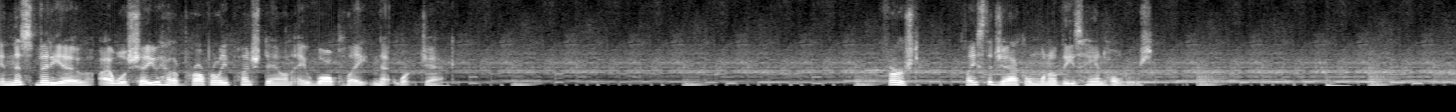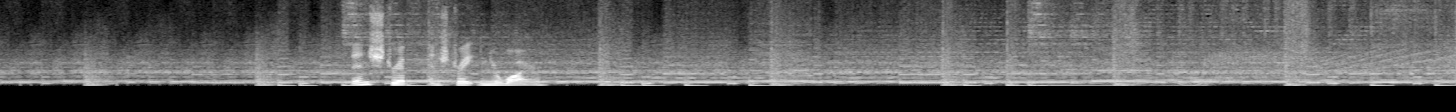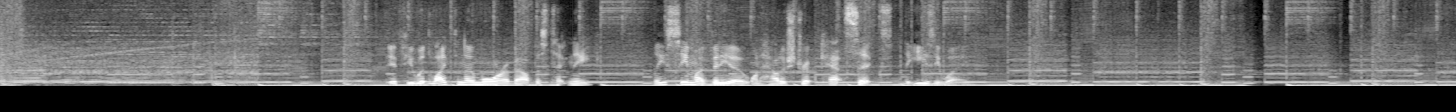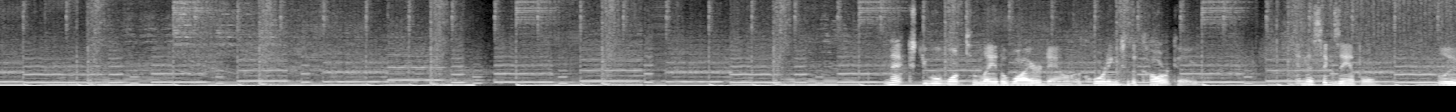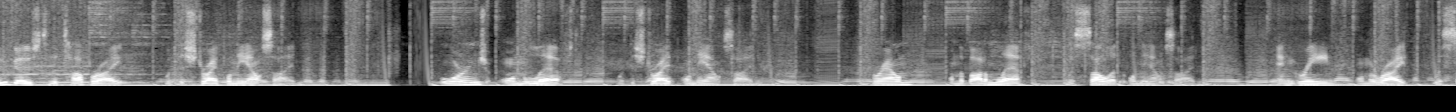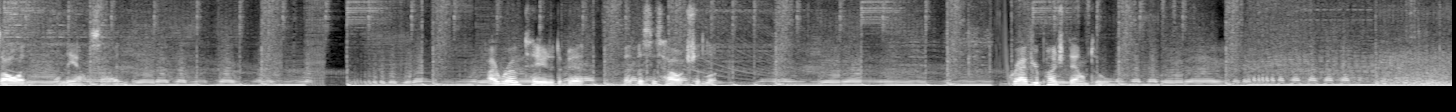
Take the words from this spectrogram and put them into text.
In this video, I will show you how to properly punch down a wall plate network jack. First, place the jack on one of these hand holders. Then strip and straighten your wire. If you would like to know more about this technique, please see my video on how to strip Cat 6 the easy way. Next, you will want to lay the wire down according to the color code. In this example, blue goes to the top right with the stripe on the outside, orange on the left with the stripe on the outside, brown on the bottom left with solid on the outside, and green on the right with solid on the outside. I rotated a bit, but this is how it should look. Grab your punch down tool.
